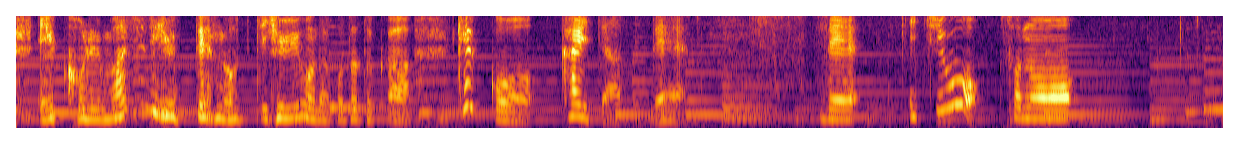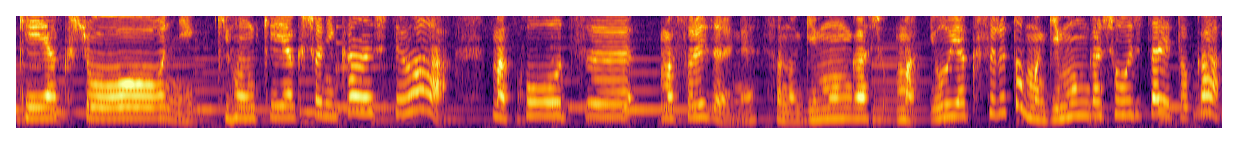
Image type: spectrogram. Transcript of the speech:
「えこれマジで言ってんの?」っていうようなこととか結構書いてあってで一応その契約書に基本契約書に関しては、まあ、交通、まあ、それぞれねその疑問が、まあ、要約すると、まあ、疑問が生じたりとか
